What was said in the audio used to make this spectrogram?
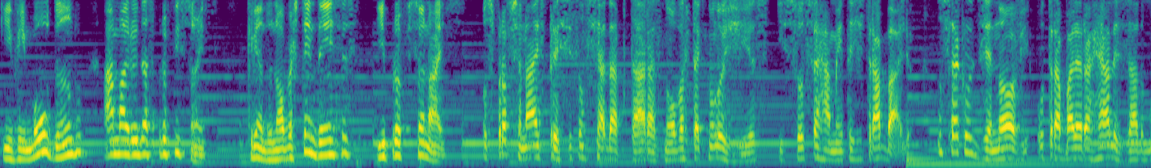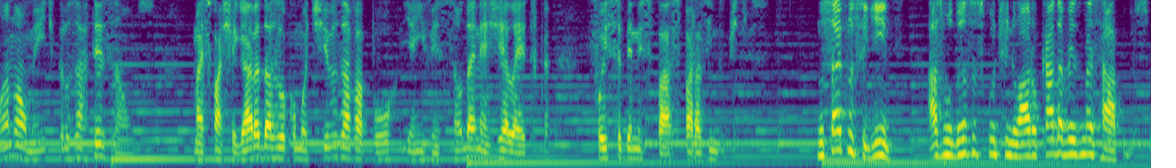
que vem moldando a maioria das profissões, criando novas tendências e profissionais. Os profissionais precisam se adaptar às novas tecnologias e suas ferramentas de trabalho. No século XIX, o trabalho era realizado manualmente pelos artesãos, mas com a chegada das locomotivas a vapor e a invenção da energia elétrica, foi cedendo espaço para as indústrias. No século seguinte, as mudanças continuaram cada vez mais rápidas.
